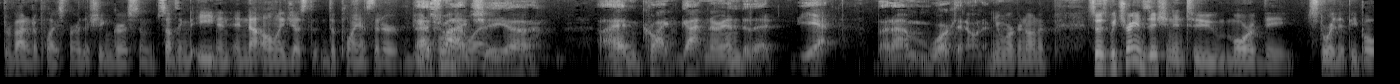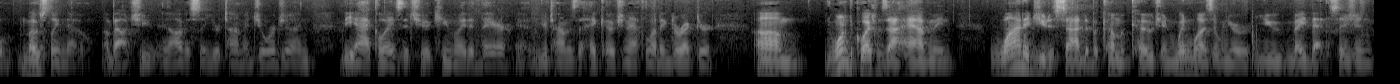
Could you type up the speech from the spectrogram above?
provided a place for her that she can grow some something to eat and, and not only just the plants that are beautiful. That's right. That she, uh, I hadn't quite gotten her into that yet, but I'm working on it. You're working on it. So as we transition into more of the story that people mostly know about you, and obviously your time at Georgia and the accolades that you accumulated there, your time as the head coach and athletic director. Um, one of the questions I have, I mean, why did you decide to become a coach, and when was it when you you made that decision?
